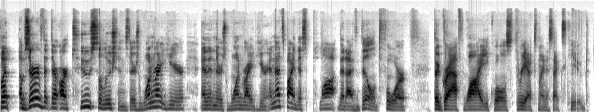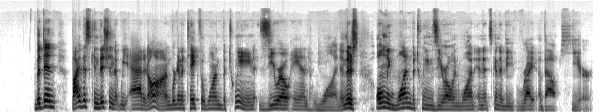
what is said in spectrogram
But observe that there are two solutions. There's one right here, and then there's one right here. And that's by this plot that I've built for the graph y equals 3x minus x cubed. But then by this condition that we added on, we're going to take the one between 0 and 1. And there's only one between 0 and 1, and it's going to be right about here.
